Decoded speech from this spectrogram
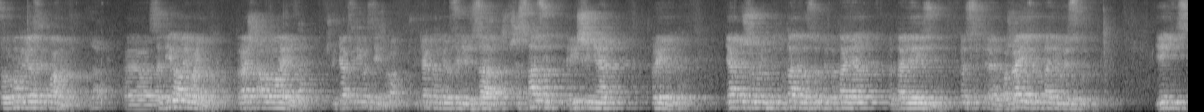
Соломон Ілля Степанович. Е, Саді Алла Іванівна. Тращ Алла Валеріївна. Шутяк Сергій Васильович. Шутяк Андрій Васильович за 16 рішення прийнято. Дякую, шановні депутати, наступне питання питання різне. Хтось е, бажає депутатів виступити? Є якісь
